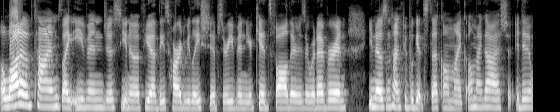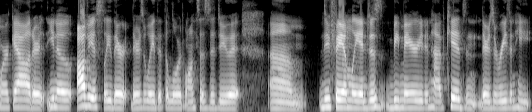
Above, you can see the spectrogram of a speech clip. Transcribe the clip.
a lot of times, like even just, you know, if you have these hard relationships or even your kids' fathers or whatever, and, you know, sometimes people get stuck on like, oh my gosh, it didn't work out. Or, you know, obviously there there's a way that the Lord wants us to do it, um, do family and just be married and have kids. And there's a reason he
